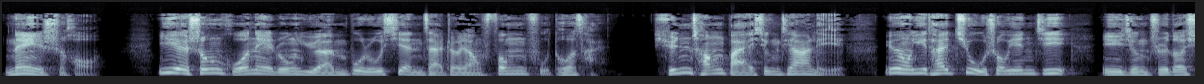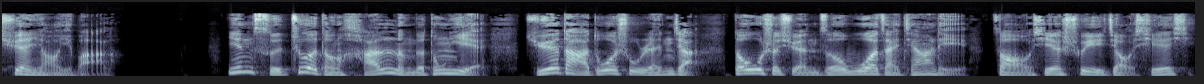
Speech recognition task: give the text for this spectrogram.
那时候。夜生活内容远不如现在这样丰富多彩。寻常百姓家里拥有一台旧收音机，已经值得炫耀一把了。因此，这等寒冷的冬夜，绝大多数人家都是选择窝在家里早些睡觉歇息。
